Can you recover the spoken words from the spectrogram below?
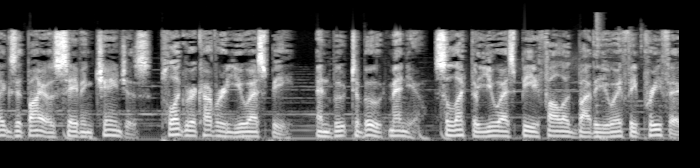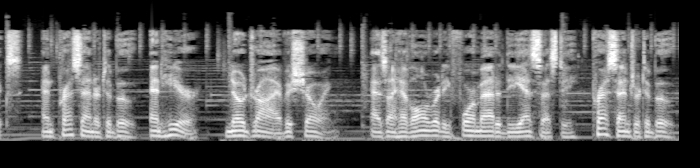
Exit BIOS saving changes. Plug recovery USB, and boot to boot menu. Select the USB followed by the UEFI prefix, and press enter to boot. And here, no drive is showing, as I have already formatted the SSD. Press enter to boot.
